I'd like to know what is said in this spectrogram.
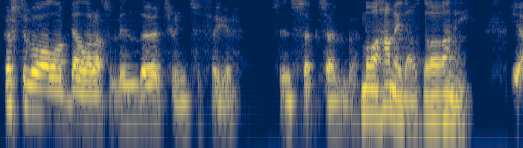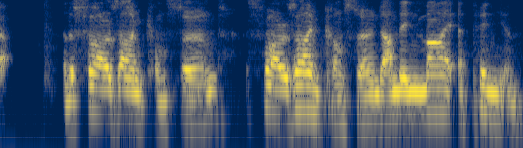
first of all, Abdallah hasn't been there to interfere since September. Mohammed has, though, hasn't he? Yeah. And as far as I'm concerned, as far as I'm concerned, and in my opinion,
